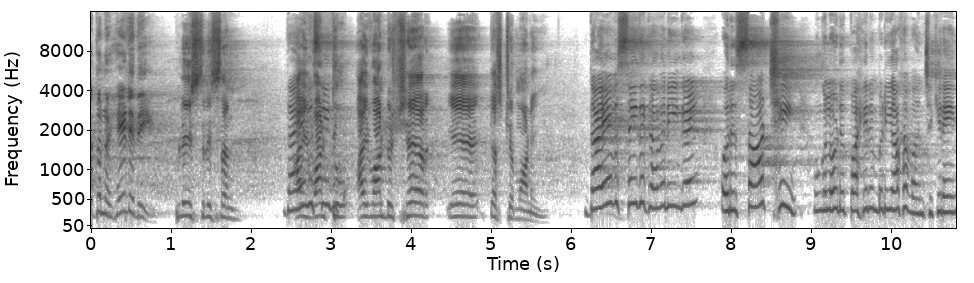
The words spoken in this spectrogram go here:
ಅದನ್ನು ಹೇಳಿರಿ Please listen. I தயவு want செய்து to I want to share a testimony. தயவு செய்து கவனியுங்கள் ஒரு சாட்சி உங்களோடு பகிரும்படியாக வாஞ்சிக்கிறேன்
